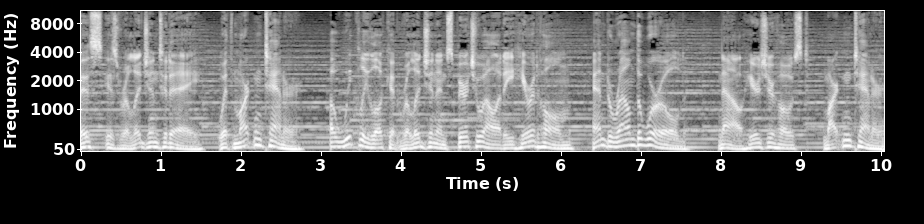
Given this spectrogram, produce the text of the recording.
This is Religion Today with Martin Tanner, a weekly look at religion and spirituality here at home and around the world. Now, here's your host, Martin Tanner.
